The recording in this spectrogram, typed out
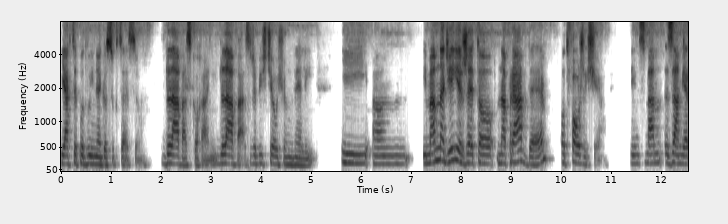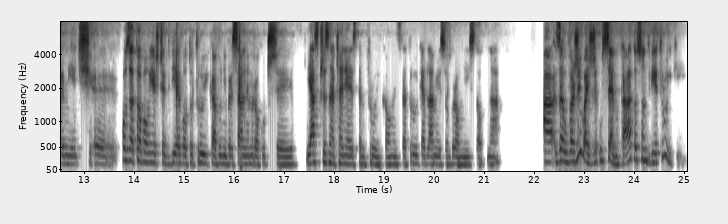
Ja chcę podwójnego sukcesu. Dla Was, kochani, dla Was, żebyście osiągnęli. I, um, I mam nadzieję, że to naprawdę otworzy się. Więc mam zamiar mieć e, poza tobą jeszcze dwie, bo to trójka w uniwersalnym roku trzy. Ja z przeznaczenia jestem trójką, więc ta trójka dla mnie jest ogromnie istotna. A zauważyłaś, że ósemka to są dwie trójki.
